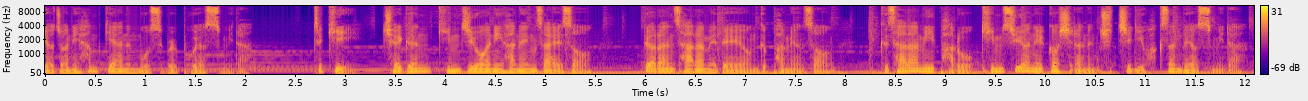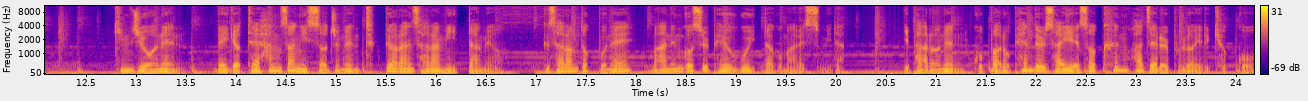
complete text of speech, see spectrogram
여전히 함께하는 모습을 보였습니다. 특히 최근 김지원이 한 행사에서 특별한 사람에 대해 언급하면서 그 사람이 바로 김수현일 것이라는 추측이 확산되었습니다. 김지원은 내 곁에 항상 있어주는 특별한 사람이 있다며 그 사람 덕분에 많은 것을 배우고 있다고 말했습니다. 이 발언은 곧바로 팬들 사이에서 큰 화제를 불러일으켰고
